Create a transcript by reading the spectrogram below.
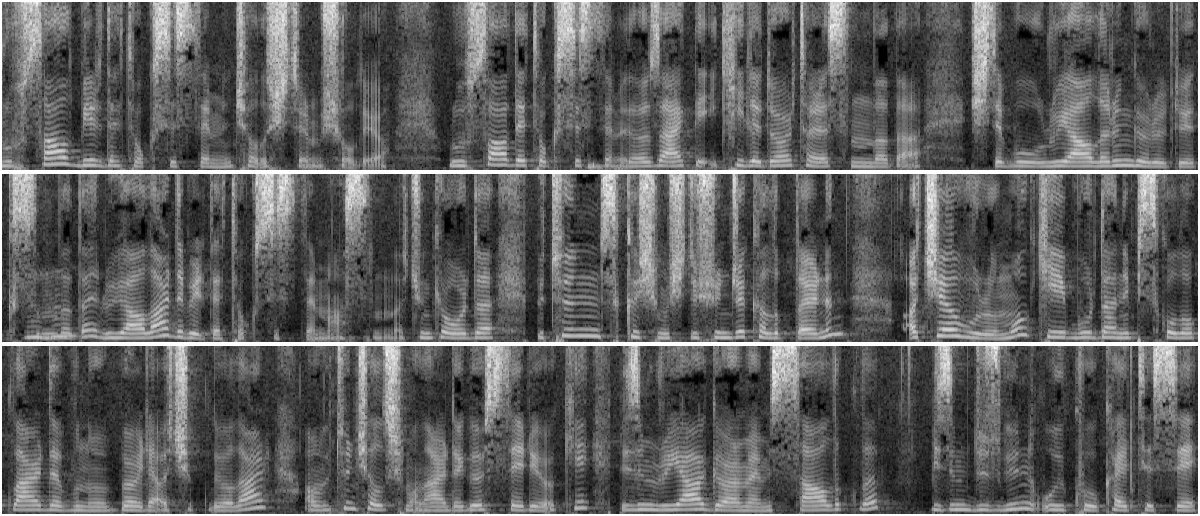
ruhsal bir detoks sistemini çalıştırmış oluyor. Ruhsal detoks sistemi de özellikle 2 ile 4 arasında da işte bu rüyaların görüldüğü kısımda hı hı. da rüyalar da bir detoks sistemi aslında. Çünkü orada bütün sıkışmış düşünce kalıplarının açığa vurumu ki burada hani psikologlar da bunu böyle açıklıyorlar ama bütün çalışmalarda gösteriyor ki bizim rüya görmemiz sağlıklı bizim düzgün uyku kalitesi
